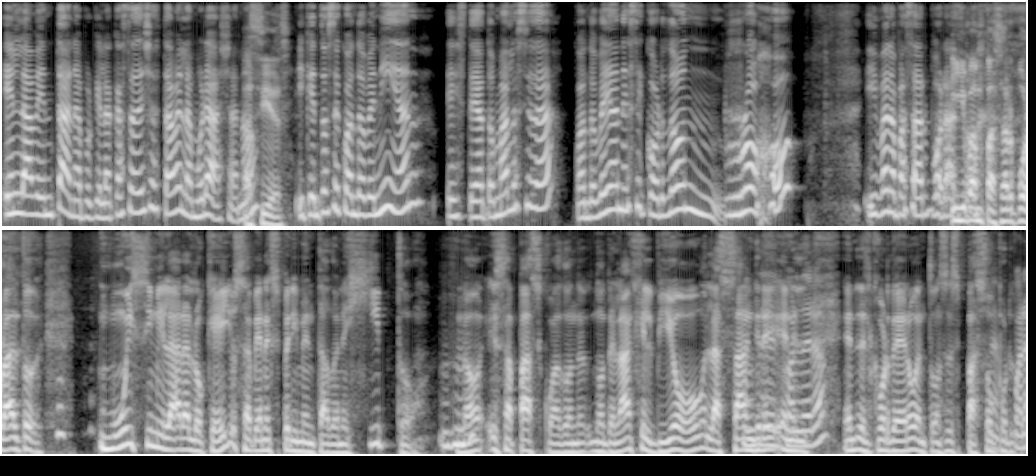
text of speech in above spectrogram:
en la ventana, porque la casa de ella estaba en la muralla, ¿no? Así es. Y que entonces cuando venían este, a tomar la ciudad, cuando vean ese cordón rojo, iban a pasar por alto. Iban a pasar por alto muy similar a lo que ellos habían experimentado en Egipto, ¿no? Esa Pascua donde, donde, el ángel vio la sangre en el, en el, cordero, entonces pasó por, por,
